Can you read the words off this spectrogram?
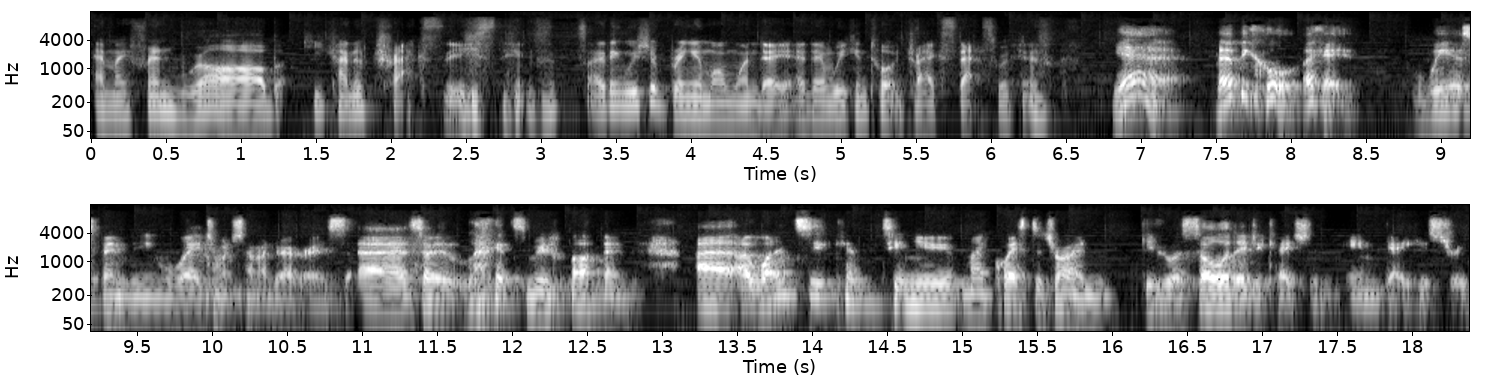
And my friend Rob, he kind of tracks these things. So I think we should bring him on one day and then we can talk drag stats with him. Yeah, that'd be cool. Okay. We are spending way too much time on Drag Race. Uh, so let's move on. Uh, I wanted to continue my quest to try and give you a solid education in gay history.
